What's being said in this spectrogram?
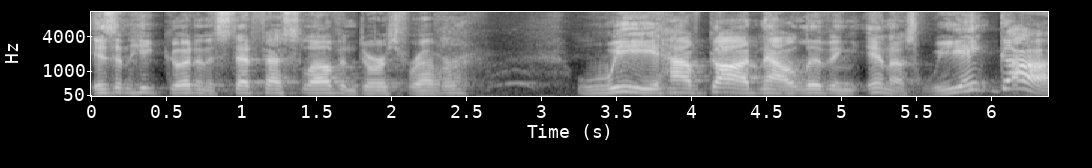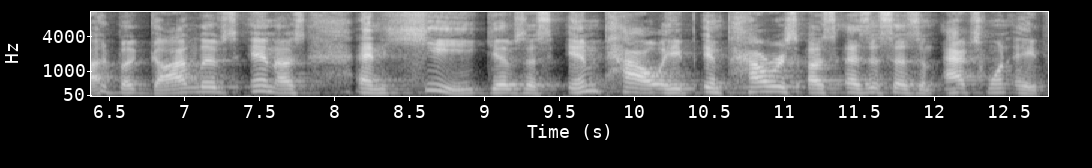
Isn't He good and His steadfast love endures forever? We have God now living in us. We ain't God, but God lives in us, and He gives us empower, He empowers us, as it says in Acts 1 8.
